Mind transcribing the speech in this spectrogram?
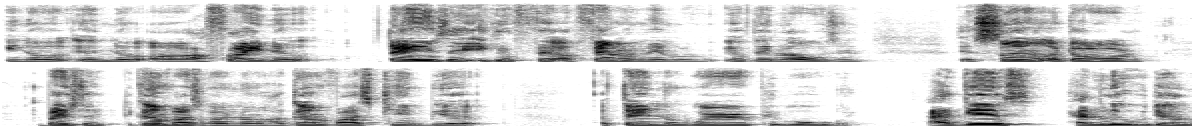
You know, you know. Uh, I feel you know things that it can affect a family member if they losing their son or daughter basically the gun violence going on, how gun violence can be a, a thing where people, I guess, had to live with their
